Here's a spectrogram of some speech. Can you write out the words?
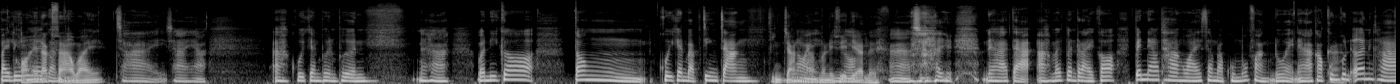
ไปเรื่อยๆขอให้รักษาแบบนี้ไว้ ใช่ใช่ค่ะ อะคุยกันเพลินๆนะคะ วันนี้ก็ต้องคุยกันแบบจริงจังจริงจังหน่อยครับมันนี่ซีเรียสเลยอ่าใช่นะคะแต่อะไม่เป็นไรก็เป็นแนวทางไว้สำหรับคุณผู้ฟังด้วยนะคะขอบคุณครับคุณเอิญค่ะ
